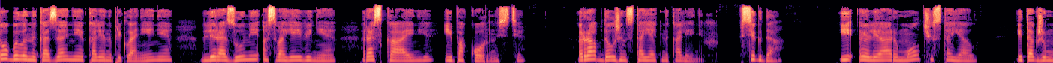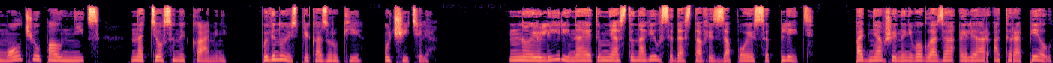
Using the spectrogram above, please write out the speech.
То было наказание коленопреклонения для разумий о своей вине, раскаяния и покорности. Раб должен стоять на коленях. Всегда. И Элиар молча стоял, и также молча упал ниц, на тесанный камень, повинуясь приказу руки учителя. Но Иллирий на этом не остановился, достав из-за пояса плеть. Поднявший на него глаза Элиар оторопел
